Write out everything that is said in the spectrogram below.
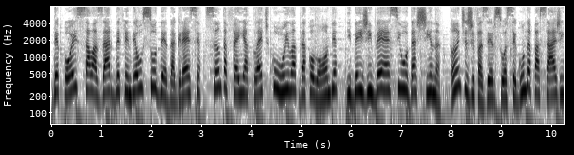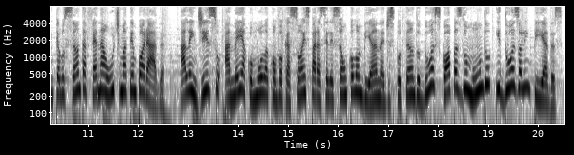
Depois, Salazar defendeu o Sudê da Grécia, Santa Fé e Atlético Huila da Colômbia e Beijing BSU da China, antes de fazer sua segunda passagem pelo Santa Fé na última temporada. Além disso, a meia acumula convocações para a seleção colombiana disputando duas Copas do Mundo e duas Olimpíadas.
